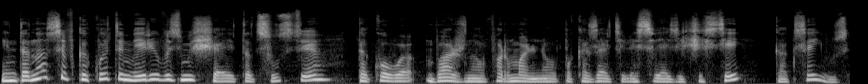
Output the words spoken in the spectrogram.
Интонация в какой-то мере возмещает отсутствие такого важного формального показателя связи частей, как союзы.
